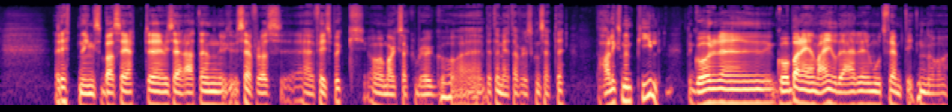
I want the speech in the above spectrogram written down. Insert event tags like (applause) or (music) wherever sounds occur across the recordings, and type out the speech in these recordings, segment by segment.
retningsbasert eh, Vi ser, at den, vi ser for oss eh, Facebook og Mark Zuckerberg og dette metaverse-konseptet. Det har liksom en pil. Det går, eh, går bare én vei, og det er mot fremtiden og,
